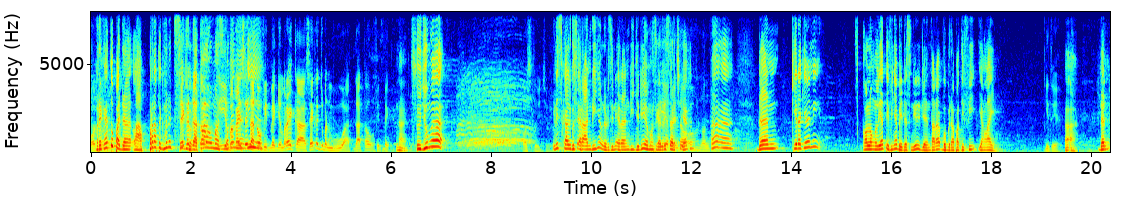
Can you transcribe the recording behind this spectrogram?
Oh, mereka tuh pada lapar atau gimana? saya juga kan nggak tahu, mas. iya makanya saya nggak iya. tahu feedbacknya mereka saya kan cuma buat nggak tahu feedback Nah, setuju nggak? Oh setuju Ini sekaligus R&D-nya loh di sini R&D. Jadi emang sekali Iya, research ya kan. nonton. Ah, ah. Dan kira-kira nih kalau ngelihat TV-nya beda sendiri di antara beberapa TV yang lain. gitu ya Ah, ah. Dan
